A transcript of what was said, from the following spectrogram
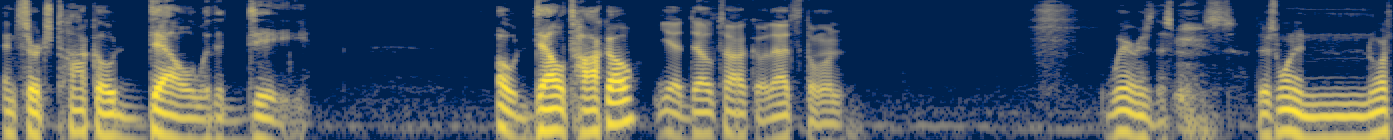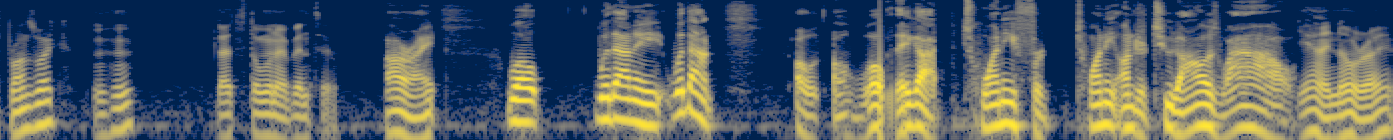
and search Taco Dell with a D. Oh, Del Taco? Yeah, Del Taco. That's the one. Where is this place? There's one in North Brunswick? hmm That's the one I've been to. All right. Well, without any without oh oh whoa, they got 20 for 20 under $2. Wow. Yeah, I know, right?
